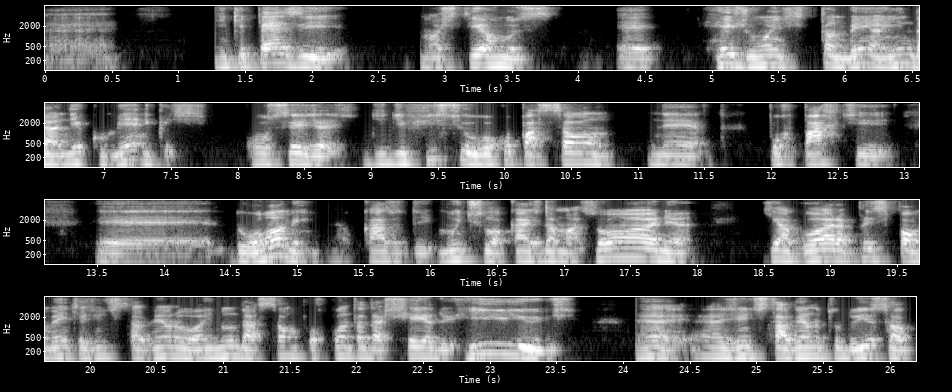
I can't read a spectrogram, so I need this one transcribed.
É, em que pese nós termos é, regiões também ainda anecumênicas, ou seja, de difícil ocupação né, por parte é, do homem, é o caso de muitos locais da Amazônia, que agora, principalmente, a gente está vendo a inundação por conta da cheia dos rios, né? a gente está vendo tudo isso,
